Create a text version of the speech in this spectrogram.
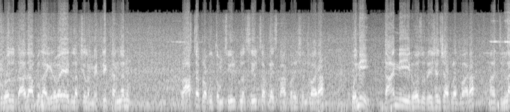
ఈరోజు దాదాపుగా ఇరవై ఐదు లక్షల మెట్రిక్ టన్లను రాష్ట్ర ప్రభుత్వం civil plus civil supplies corporation ద్వారా కొని దాన్ని ఈరోజు రేషన్ షాపుల ద్వారా మన జిల్లా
